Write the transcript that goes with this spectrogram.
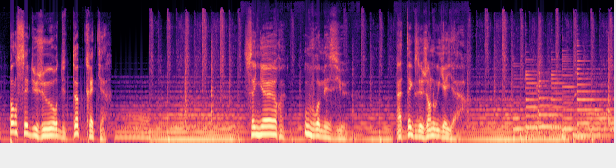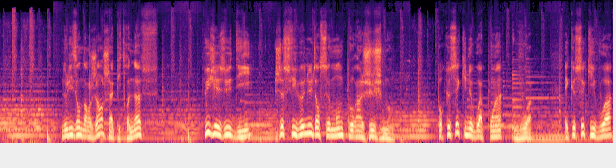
pensée du jour du top chrétien. Seigneur, ouvre mes yeux. Un texte de Jean-Louis Gaillard. Nous lisons dans Jean chapitre 9. Puis Jésus dit, Je suis venu dans ce monde pour un jugement, pour que ceux qui ne voient point voient, et que ceux qui voient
